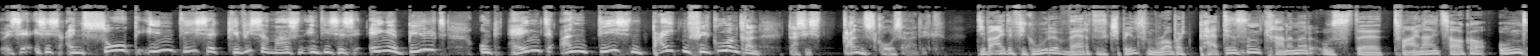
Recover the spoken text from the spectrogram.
Es ist ein Sog in diese gewissermaßen in dieses enge Bild und hängt an diesen beiden Figuren dran. Das ist ganz großartig. Die beiden Figuren werden gespielt von Robert Pattinson, kennen wir aus der Twilight Saga, und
